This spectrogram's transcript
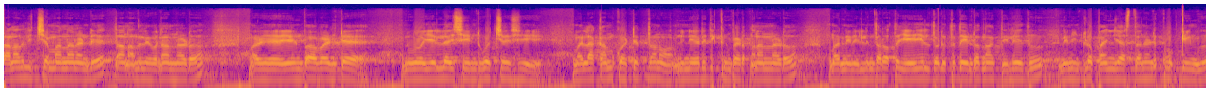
తనదులు ఇచ్చేయమన్నానండి. తనదులు ఇవ్వనన్నాడు. మరి ఏం బాబా అంటే నువ్వు వెళ్ళేసి ఇంటికి వచ్చేసి మళ్ళీ అక్కమ్మ కొట్టిస్తాను. నేను ఏరి దిక్కున పెడతాను అన్నాడు మరి నేను వెళ్ళిన తర్వాత ఏ ఇల్లు దొరుకుతుంది ఏంటో నాకు తెలియదు. నేను ఇంట్లో పని చేస్తానండి కుకింగ్.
